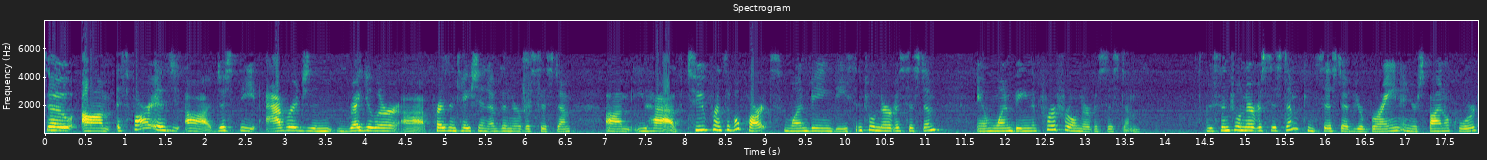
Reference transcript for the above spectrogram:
So um, as far as uh, just the average and regular uh, presentation of the nervous system, um, you have two principal parts, one being the central nervous system and one being the peripheral nervous system. The central nervous system consists of your brain and your spinal cord,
